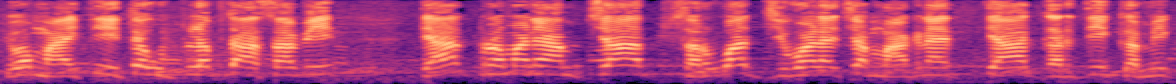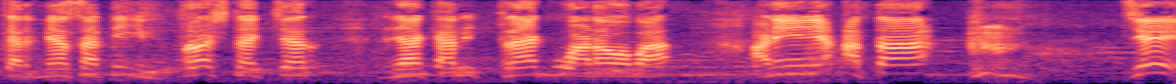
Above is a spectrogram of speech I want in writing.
किंवा माहिती इथे उपलब्ध असावी. त्याचप्रमाणे आमच्या सर्वात जिव्हाळ्याच्या मागण्या आहेत त्या गर्दी कमी करण्यासाठी इन्फ्रास्ट्रक्चर या ठिकाणी ट्रॅक वाढवावा आणि आता जे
